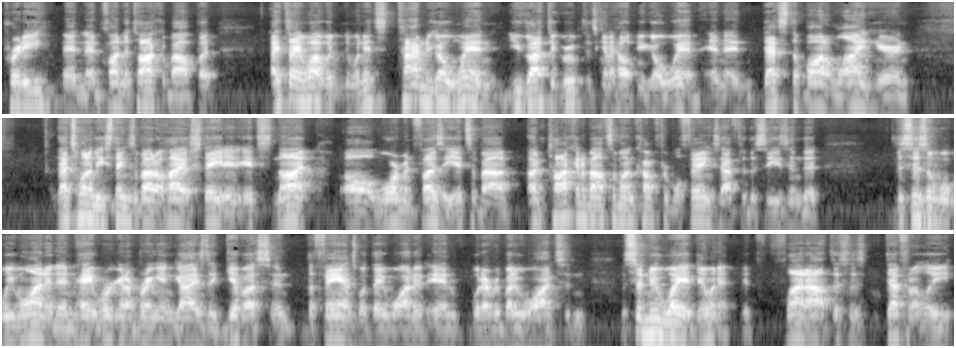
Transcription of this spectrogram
pretty and, and fun to talk about, but. I tell you what, when, when it's time to go win, you got the group that's going to help you go win, and and that's the bottom line here. And that's one of these things about Ohio State. It, it's not all warm and fuzzy. It's about I'm talking about some uncomfortable things after the season that this isn't what we wanted, and hey, we're going to bring in guys that give us and the fans what they wanted and what everybody wants, and this is a new way of doing it. It's flat out. This is definitely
